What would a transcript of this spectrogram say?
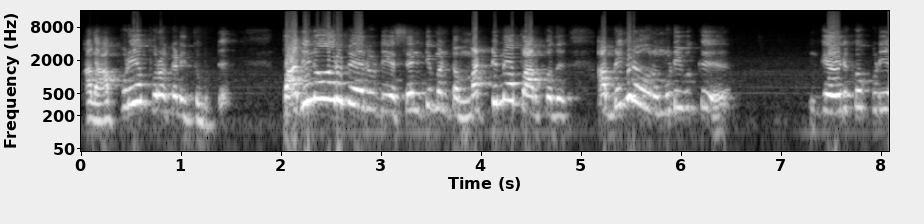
அதை அப்படியே புறக்கணித்து விட்டு பதினோரு பேருடைய சென்டிமெண்ட்டை மட்டுமே பார்ப்பது அப்படிங்கிற ஒரு முடிவுக்கு இங்க இருக்கக்கூடிய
